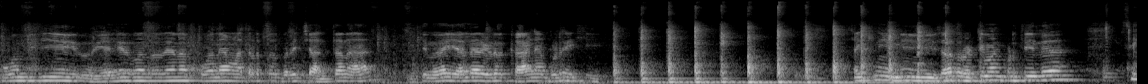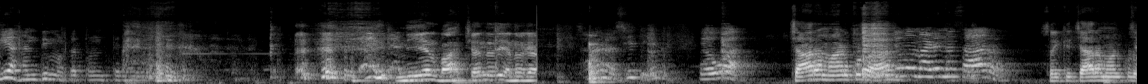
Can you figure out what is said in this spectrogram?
ಫೋನ್ ಬಿಜಿ ಇದು ಎಲ್ಲಿದ್ ಬಂದದೇನ ಫೋನ್ಯಾಗ ಮಾತಾಡ್ತದ ಬರೀ ಚಂತನ. ಈಕಿನ ಎಲ್ಲಾರು ಹಿಡಿದು ಕಾಣೆ ಬಿಡ್ರಿ ಈಕಿ. ಸಂಖ್ಯೆ ನೀ ಸದ್ ರೊಟ್ಟಿ ಮಾಡ್ಕೊಡ್ತಿಲ್ಲ ಸಿಗಿ ಹಂದಿ ನೀ ಏನ್ ಬಾ ಚಂದ ಅದಿ ಏನೋ ಯವ್ವ? ಚಾರ ಮಾಡ್ಕೊಡು. ಇದು ಮಾಡಿನ ಸಾರು. ಸಂಖ್ಯೆ ಚಾರ ಮಾಡ್ಕೊಡು.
